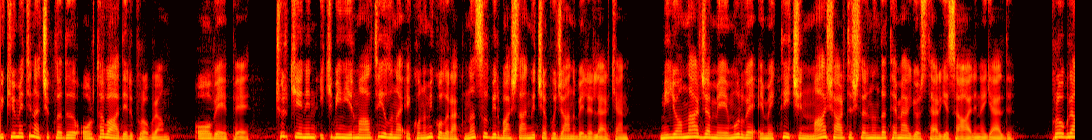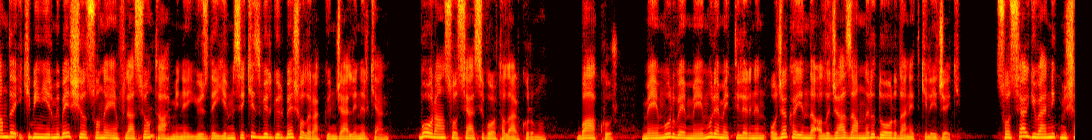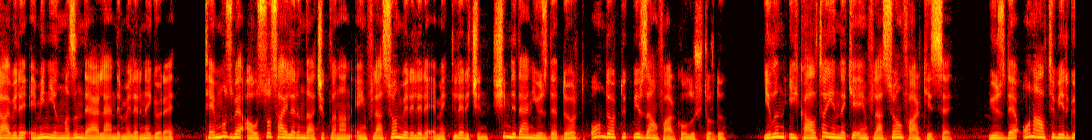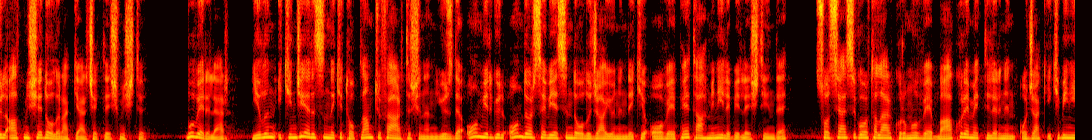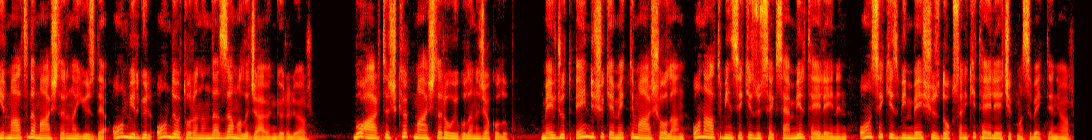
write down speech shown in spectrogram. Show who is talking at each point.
Speaker 1: Hükümetin açıkladığı orta vadeli program, OVP, Türkiye'nin 2026 yılına ekonomik olarak nasıl bir başlangıç yapacağını belirlerken, milyonlarca memur ve emekli için maaş artışlarının da temel göstergesi haline geldi. Programda 2025 yıl sonu enflasyon tahmini %28,5 olarak güncellenirken, bu oran Sosyal Sigortalar Kurumu, Bağkur, memur ve memur emeklilerinin Ocak ayında alacağı zamları doğrudan etkileyecek. Sosyal Güvenlik Müşaviri Emin Yılmaz'ın değerlendirmelerine göre, Temmuz ve Ağustos aylarında açıklanan enflasyon verileri emekliler için şimdiden %4-14'lük bir zam farkı oluşturdu. Yılın ilk 6 ayındaki enflasyon farkı ise %16,67 olarak gerçekleşmişti. Bu veriler, yılın ikinci yarısındaki toplam tüfe artışının %10,14 seviyesinde olacağı yönündeki OVP tahminiyle birleştiğinde, Sosyal Sigortalar Kurumu ve Bağkur emeklilerinin Ocak 2026'da maaşlarına %10,14 oranında zam alacağı öngörülüyor. Bu artış 40 maaşlara uygulanacak olup, mevcut en düşük emekli maaşı olan 16.881 TL'nin 18.592 TL'ye çıkması bekleniyor.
